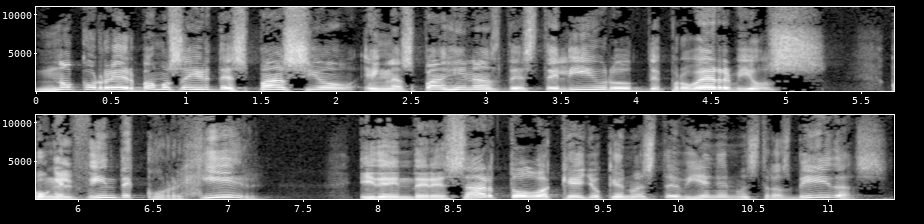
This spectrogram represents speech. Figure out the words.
No correr, vamos a ir despacio en las páginas de este libro de Proverbios con el fin de corregir y de enderezar todo aquello que no esté bien en nuestras vidas.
